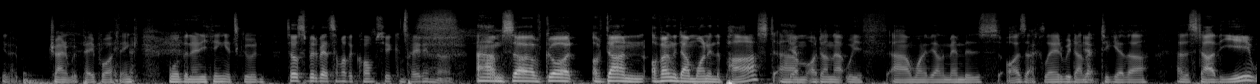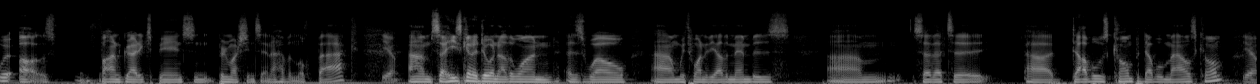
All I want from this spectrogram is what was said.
you know training with people. I think more than anything, it's good. Tell us a bit about some of the comps you compete in, though. Um, so I've got, I've done, I've only done one in the past. Um, I've done that with um, one of the other members, Isaac Laird. We done Yep. that together at the start of the year. We, oh, it was fun, great experience, and pretty much since then I haven't looked back. Yep. Um, so he's going to do another one as well um, with one of the other members. Um, so that's a uh, doubles comp, a double males comp, Yeah.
